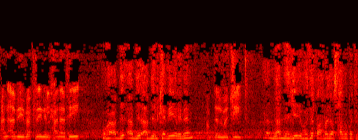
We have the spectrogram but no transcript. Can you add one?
عن أبي بكر الحنفي وهو عبد, عبد, عبد الكبير بن عبد المجيد. بن عبد المجيد وهو ثقة أخرج أصحاب الكتب.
